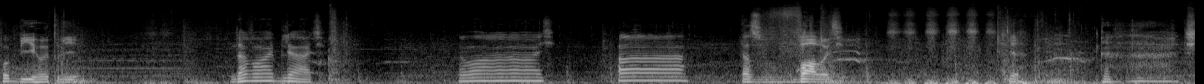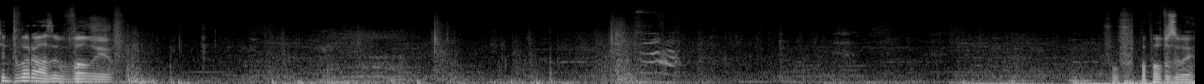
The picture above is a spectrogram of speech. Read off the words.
Побігли тоді. Давай, блядь. Давай. А. Я звалить. Ще два рази ввалив. Поповзли.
